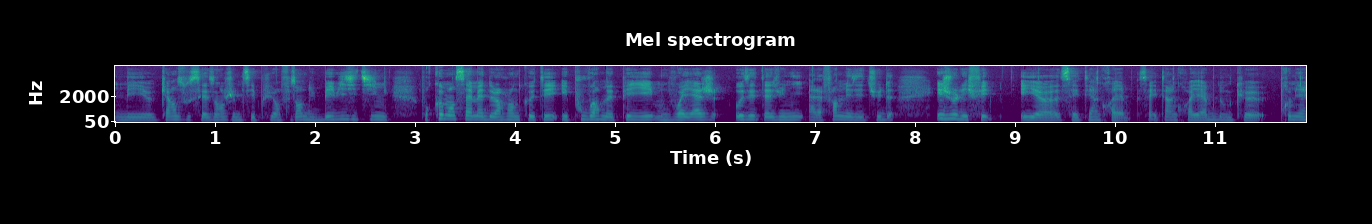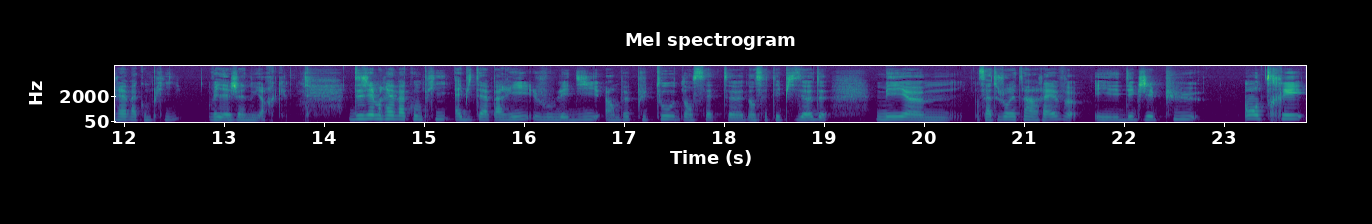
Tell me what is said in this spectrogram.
mes 15 ou 16 ans, je ne sais plus, en faisant du babysitting pour commencer à mettre de l'argent de côté et pouvoir me payer mon voyage aux États-Unis à la fin de mes études. Et je l'ai fait. Et ça a été incroyable. Ça a été incroyable. Donc, premier rêve accompli, voyager à New York. Deuxième rêve accompli, habiter à Paris. Je vous l'ai dit un peu plus tôt dans, dans cet épisode, mais euh, ça a toujours été un rêve. Et dès que j'ai pu entrer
